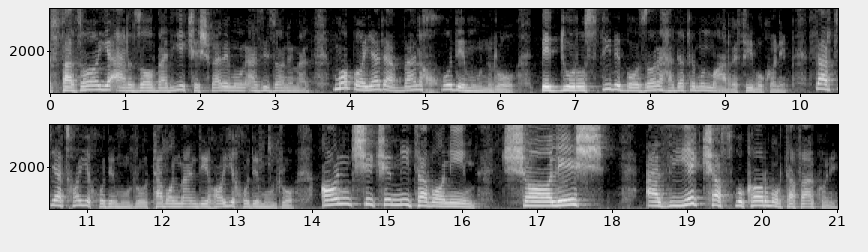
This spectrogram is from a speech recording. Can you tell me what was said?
فضای ارزاوری کشورمون عزیزان من ما باید اول خودمون رو به درستی به بازار هدفمون معرفی بکنیم. ظرفیت های خودمون رو توانمندی های خودمون رو. آنچه که می توانیم چالش از یک کسب و کار مرتفع کنیم.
